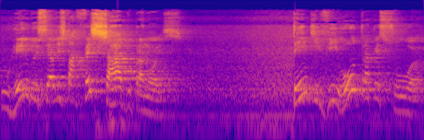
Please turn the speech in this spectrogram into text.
o reino dos céus está fechado para nós. Tem que vir outra pessoa,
